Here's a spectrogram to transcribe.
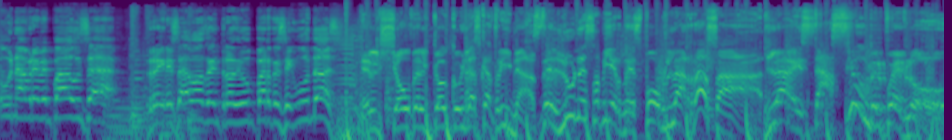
una breve pausa. Regresamos dentro de un par de segundos. El show del Coco y las Catrinas, de lunes a viernes por La Raza, la estación del pueblo.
